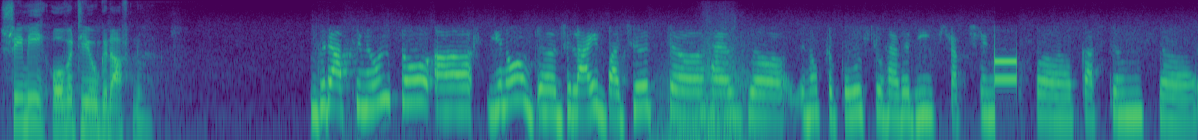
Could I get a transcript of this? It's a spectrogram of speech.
Shrimi, over to you. Good afternoon. Good afternoon. So, uh, you know, the July budget uh, has, uh, you know, proposed to have a restructuring of uh, customs, uh,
